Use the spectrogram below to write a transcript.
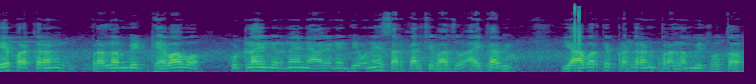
हे प्रकरण प्रलंबित ठेवावं कुठलाही निर्णय न्यायालयाने देऊ नये सरकारची बाजू ऐकावी. यावर ते प्रकरण प्रलंबित होतं.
